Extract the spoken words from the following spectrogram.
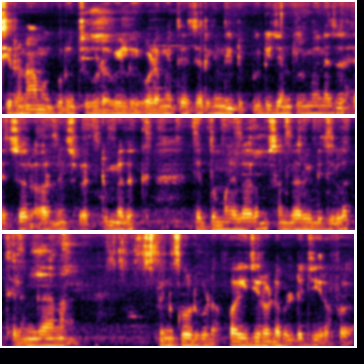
చిరునామా గురించి కూడా వీళ్ళు ఇవ్వడం అయితే జరిగింది. Deputy general manager HR ordnance factory Medak Pedda Mylaram Sangareddy జిల్లా తెలంగాణ. పిన్ కోడ్ కూడా five zero double two zero five.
